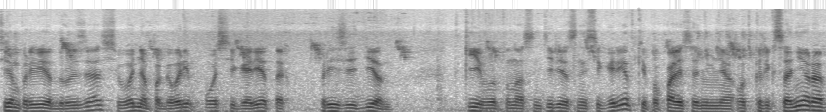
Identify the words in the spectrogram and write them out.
Всем привет, друзья! Сегодня поговорим о сигаретах Президент. Такие вот у нас интересные сигаретки. Попались они мне от коллекционера.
